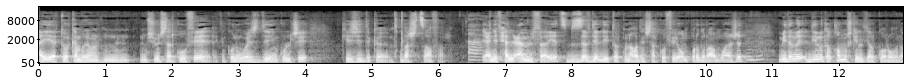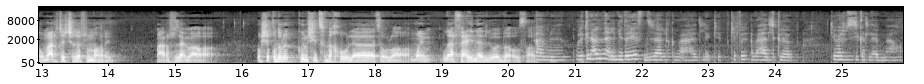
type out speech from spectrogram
أي tour كنبغيو نمشيو نشاركوا فيه كنكونوا واجدين كل شيء كيجي داك ما تقدرش تسافر. آه. يعني بحال العام الفايت بزاف ديال les tours كنا غادي نشاركوا فيهم programme واجد. mais ديما كنلقاو مشكل ديال كورونا وما عرفتش غير في المغرب. ما عرفتش زعما واش يقدروا يكونوا شي تدخلات ولا المهم الله يرفع علينا هذا الوباء وصافي. آمين. ولكن عاودنا على البدايات ديالك مع هاد l'équipe كيف مع هاد ال club. كيفاش بديتي كتلعب معاهم؟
